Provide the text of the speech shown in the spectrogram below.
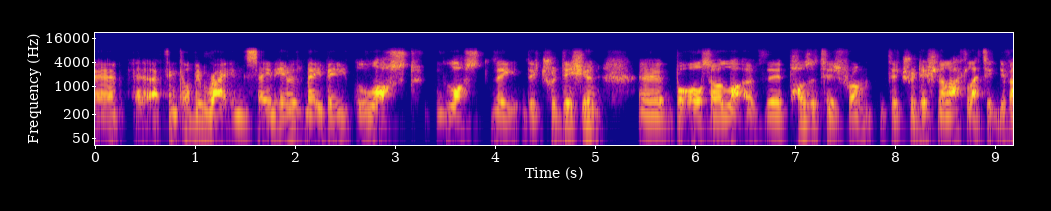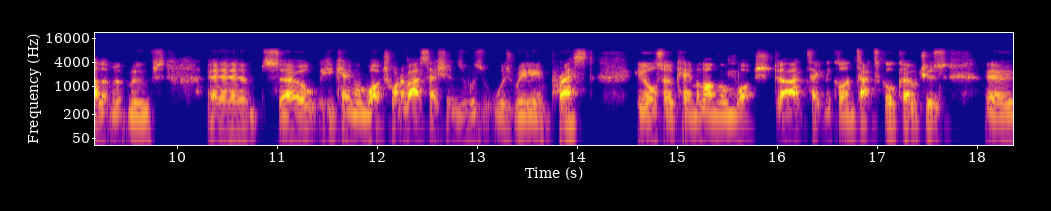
uh, I think I'll be right in saying here has maybe lost lost the the tradition, uh, but also a lot of the positives from the traditional athletic development moves. Um, so he came and watched one of our sessions, was was really impressed. He also came along and watched our technical and tactical coaches. Uh,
